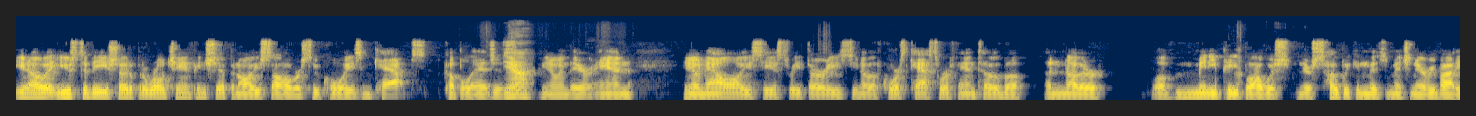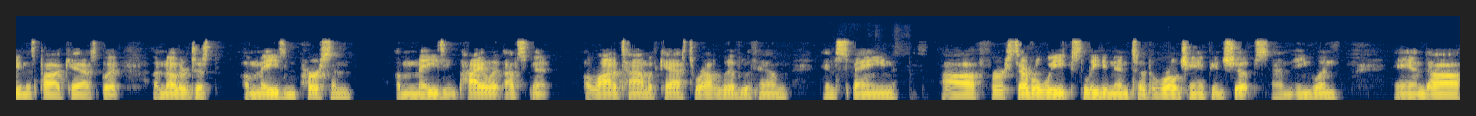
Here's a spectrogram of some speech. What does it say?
you know, it used to be you showed up at a world championship and all you saw were Sukhois and caps, a couple edges, yeah. you know, in there. And, you know, now all you see is 330s. You know, of course, Castor Fantoba, another of many people. I wish there's hope we can mention everybody in this podcast, but another just amazing person, amazing pilot. I've spent a lot of time with Castor. I lived with him in Spain uh, for several weeks leading into the world championships in England. And uh,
